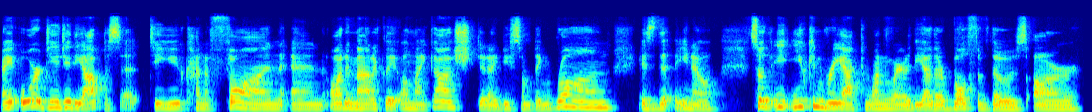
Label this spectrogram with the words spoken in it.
right? Or do you do the opposite? Do you kind of fawn and automatically, oh my gosh, did I do something wrong? Is that, you know, so you can react one way or the other. Both of those are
